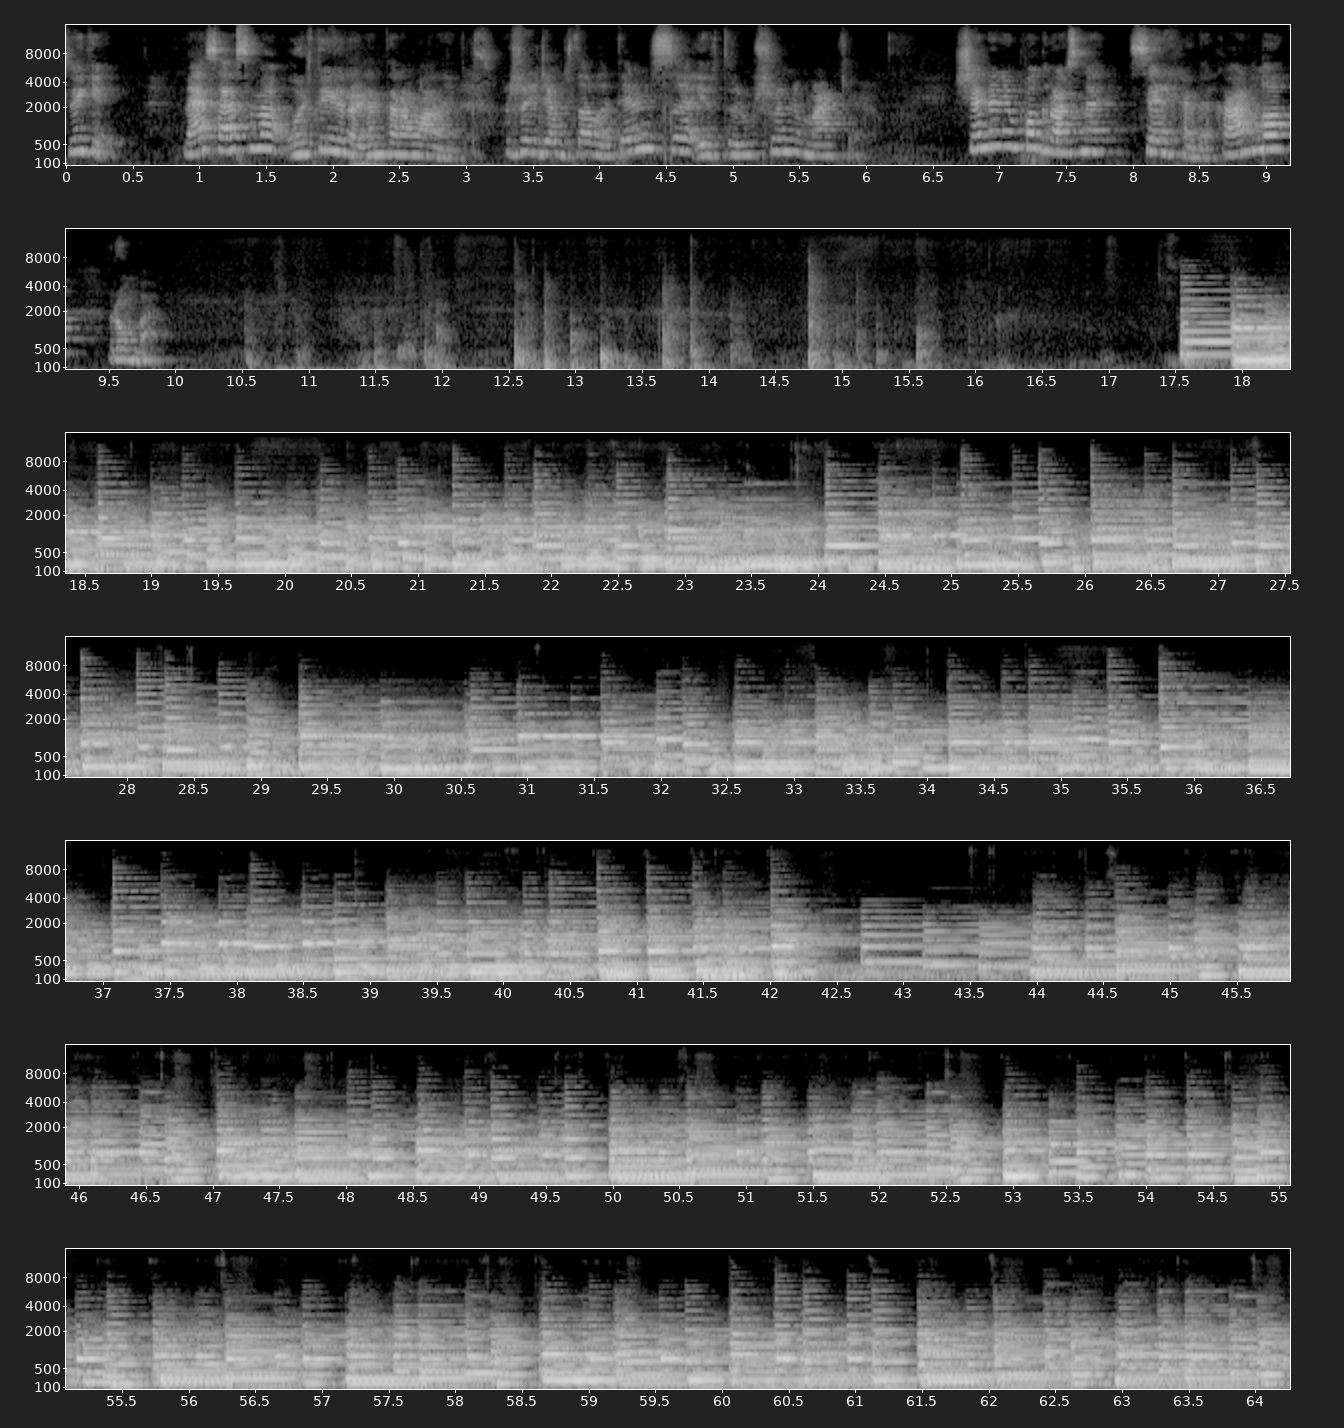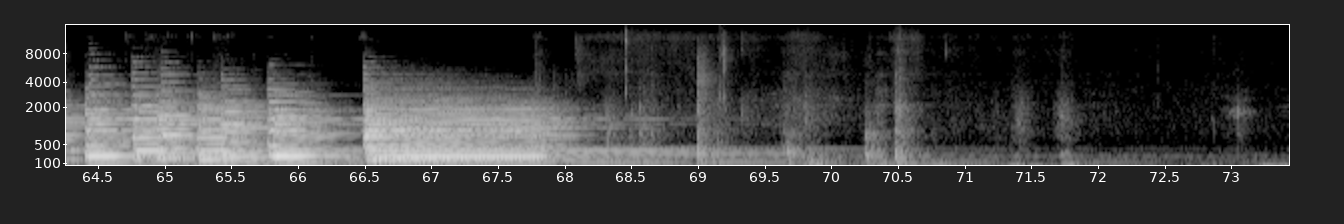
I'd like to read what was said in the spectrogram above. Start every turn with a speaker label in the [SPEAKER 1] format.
[SPEAKER 1] Sveiki, mes esame Urtė ir Arenta Ramanaitės.
[SPEAKER 2] Žaidžiam stalo tenisą ir turim šunį Makį.
[SPEAKER 1] Šiandien jums pagrosime Sergio de Carlo rumba.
